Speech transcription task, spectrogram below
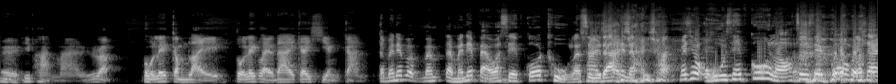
เออที่ผ่านมาที่แบบ ตัวเลขกำไรตัวเลขรายได้ใกล้เคียงกัน แต่ไม่ได้แบบแต่ไม่ได้แปลว่าเซฟโก้ถูกแล้วซื้อได้ใช่นะใช่ใช่ไม่ใช่ว่าโอ้โหเซฟโก้เหรอซื้อเซฟโก้ไม่ใช่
